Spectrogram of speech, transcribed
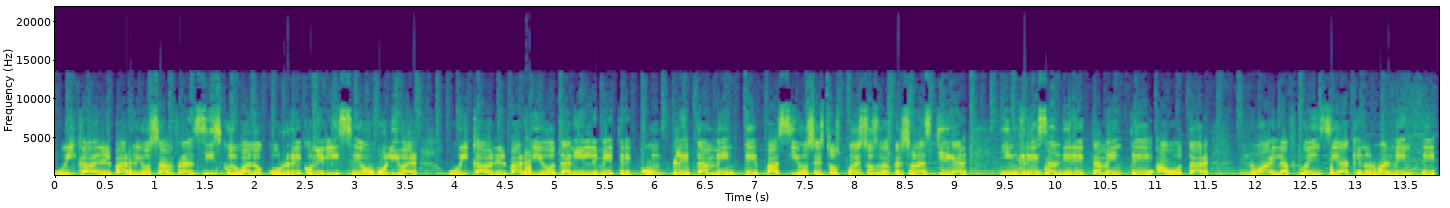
ubicada en el barrio San Francisco. Igual ocurre con el Liceo Bolívar, ubicado en el barrio Daniel Lemetre. Completamente vacíos estos puestos, las personas llegan, ingresan directamente a votar. No hay la afluencia que normalmente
